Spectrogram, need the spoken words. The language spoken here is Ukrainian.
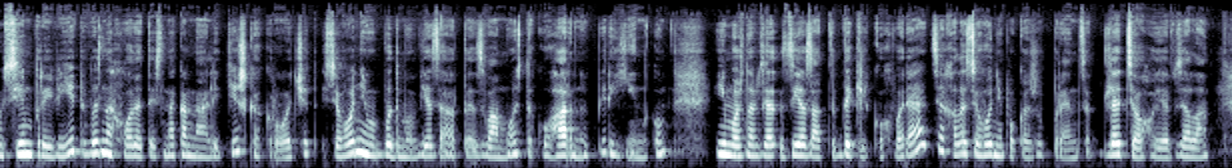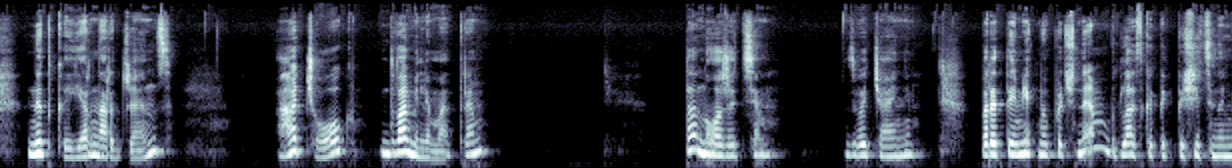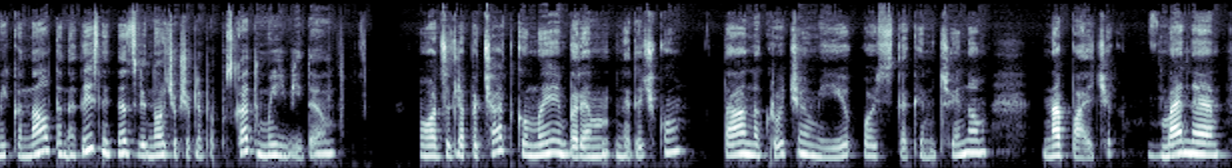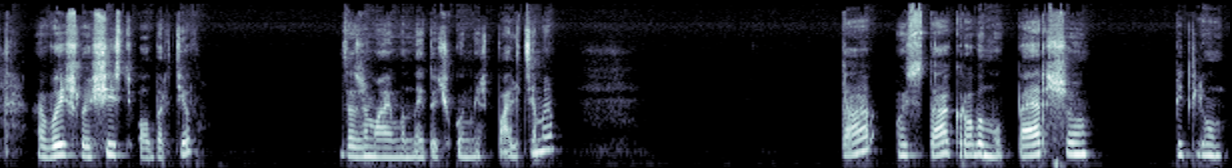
Усім привіт! Ви знаходитесь на каналі Тішка Крочет. Сьогодні ми будемо в'язати з вами ось таку гарну пір'їнку. Її можна зв'язати в декількох варіаціях, але сьогодні покажу принцип. Для цього я взяла нитки Ярнар Jeans, гачок 2 мм та ножиці звичайні. Перед тим, як ми почнемо, будь ласка, підпишіться на мій канал та натисніть на дзвіночок, щоб не пропускати мої відео. Отже, для початку ми беремо ниточку та накручуємо її ось таким чином на пальчик. В мене вийшло 6 обертів. Зажимаємо ниточку між пальцями. Та ось так робимо першу петлю.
